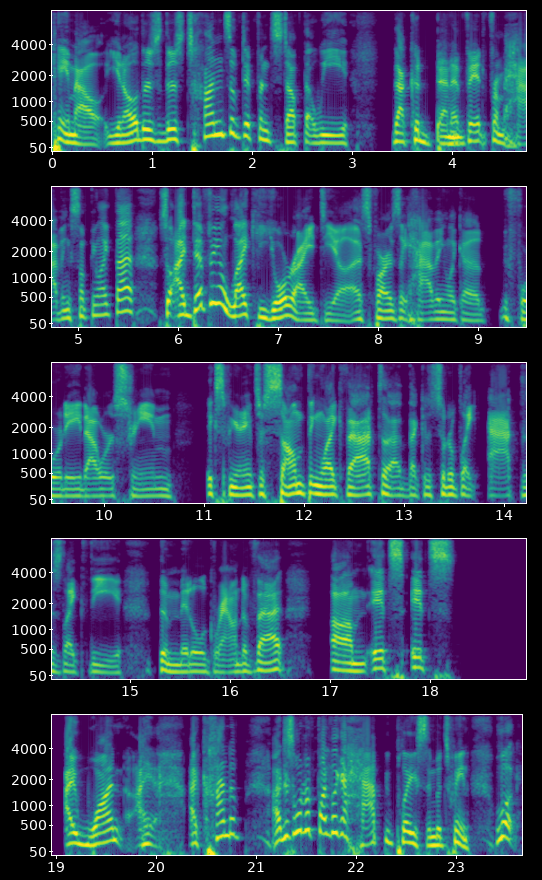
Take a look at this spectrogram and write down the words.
came out. You know, there's there's tons of different stuff that we that could benefit from having something like that. So I definitely like your idea as far as like having like a 48 hour stream experience or something like that uh, that could sort of like act as like the the middle ground of that. Um it's it's I want I I kind of I just want to find like a happy place in between. Look,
